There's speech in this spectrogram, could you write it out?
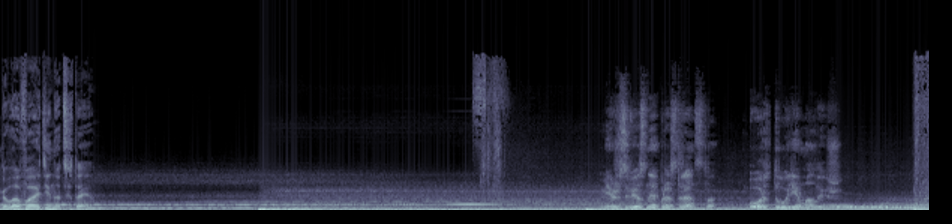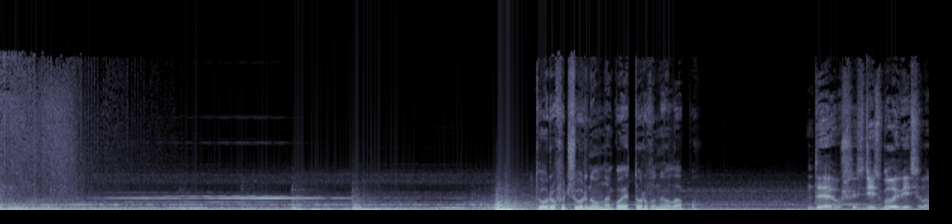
Глава 11 Межзвездное пространство. Борт Улья Малыш. Туров отшвырнул ногой оторванную лапу. «Да уж, здесь было весело»,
